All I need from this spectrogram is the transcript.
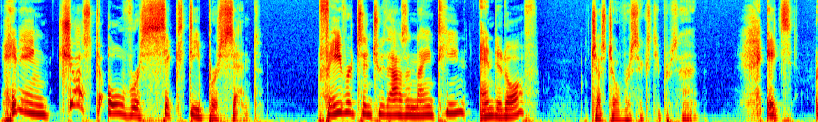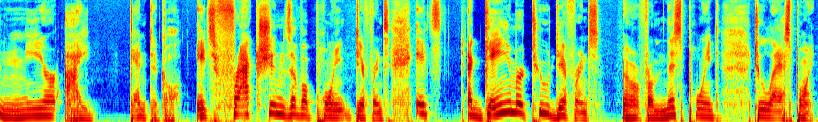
hitting just over 60%. Favorites in 2019 ended off just over 60%. It's near identical. It's fractions of a point difference. It's a game or two difference or from this point to last point.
